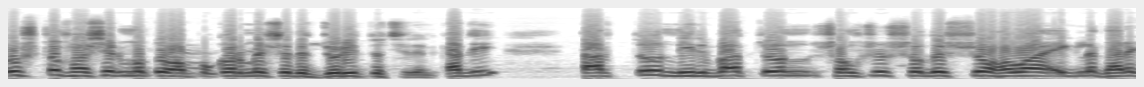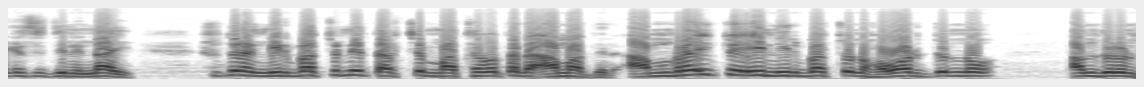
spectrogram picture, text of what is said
প্রশ্নফাঁসের মতো অপকর্মের সাথে জড়িত ছিলেন। কাজেই তার তো নির্বাচন সংসদ সদস্য হওয়া এগুলো ধারে কাছে তিনি নাই। সুতরাং নির্বাচনে তার চেয়ে মাথা ব্যথাটা আমাদের। আমরাই তো এই নির্বাচন হওয়ার জন্য আন্দোলন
